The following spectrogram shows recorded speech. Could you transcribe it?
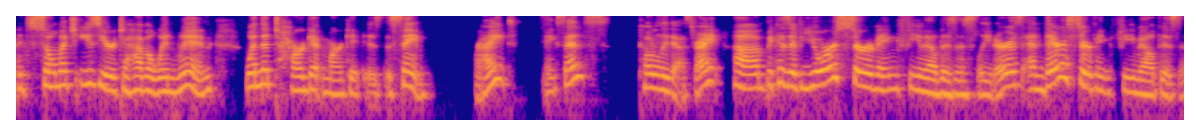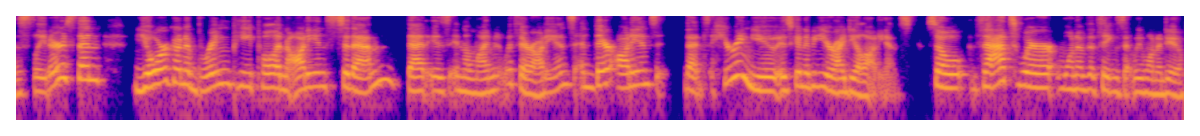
It's so much easier to have a win win when the target market is the same, right? Makes sense? Totally does, right? Uh, because if you're serving female business leaders and they're serving female business leaders, then you're going to bring people, an audience to them that is in alignment with their audience, and their audience that's hearing you is going to be your ideal audience. So that's where one of the things that we want to do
